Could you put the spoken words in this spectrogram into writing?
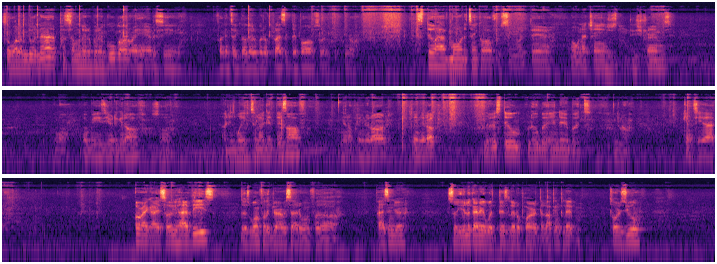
So while I'm doing that, put some little bit of Goo Gone right here to see if I can take that little bit of plastic dip off. So, you know, still have more to take off. You see right there. But when I change these trims, you know, it'll be easier to get off. So I'll just wait till I get this off. And then I'll clean it on, clean it up. There is still a little bit in there, but you know, can't see that. All right, guys, so you have these. There's one for the driver side and one for the passenger. So you look at it with this little part, the locking clip, towards you.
